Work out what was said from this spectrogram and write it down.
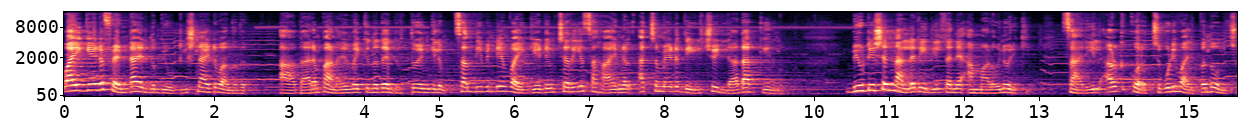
വൈഗയുടെ ഫ്രണ്ടായിരുന്നു ബ്യൂട്ടീഷ്യനായിട്ട് വന്നത്. ആധാരം പണയം വയ്ക്കുന്നത് എതിർത്തുവെങ്കിലും സന്ദീപിന്റെയും വൈഗയുടെയും ചെറിയ സഹായങ്ങൾ അച്ചമ്മയുടെ ദേഷ്യം ഇല്ലാതാക്കിയിരുന്നു. ബ്യൂട്ടീഷ്യൻ നല്ല രീതിയിൽ തന്നെ അമ്മാളുവിന് ഒരുക്കി. സാരിയിൽ അവൾക്ക് കുറച്ചുകൂടി വലിപ്പം തോന്നിച്ചു.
